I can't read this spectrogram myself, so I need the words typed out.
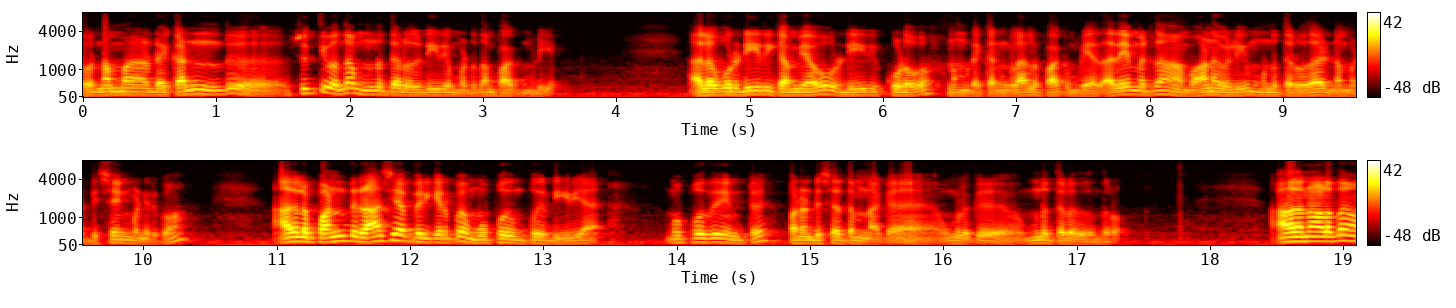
ஒரு நம்மளுடைய கண் வந்து சுற்றி வந்தால் முந்நூற்றறுபது டிகிரி மட்டும்தான் பார்க்க முடியும். அதில் ஒரு டிகிரி கம்மியாகவோ ஒரு டிகிரி கூடவோ நம்மளுடைய கண்களால் பார்க்க முடியாது. அதே மாதிரி தான் வானவெளியும் முந்நூற்றறுபதாக நம்ம டிசைன் பண்ணியிருக்கோம். அதில் பன்னெண்டு ராசியாக பிரிக்கிறப்ப முப்பது முப்பது டிகிரியாக முப்பது இன்ட்டு பன்னெண்டு சேர்த்தோம்னாக்க உங்களுக்கு முந்நூற்றறுபது வந்துடும் அதனால தான்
